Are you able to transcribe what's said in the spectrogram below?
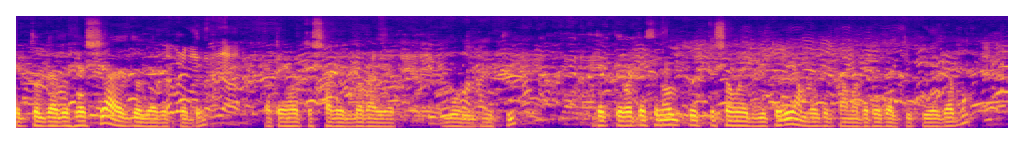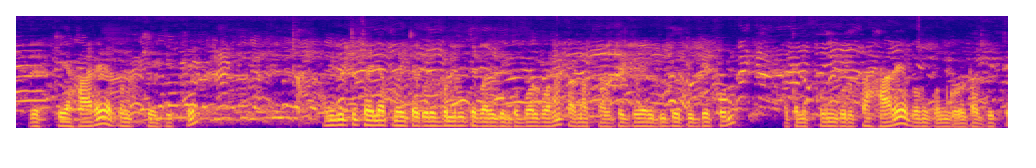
একদল যাবে হেসে আর একদল যাবে খেতে এটাই হচ্ছে সারের লড়াইয়ের মূল নীতি। দেখতে পাচ্ছেন অল্প একটু সময়ের ভিতরেই আমরা কিন্তু আমাদের রেজাল্টটি পেয়ে যাব যে কে হারে এবং কে। জিতে আমি কিন্তু চাইলে আপনার এটা করে বলে দিতে পারি, কিন্তু বলব না, কারণ আপনারা এর ভিডিওটি দেখুন এখানে কোন গরুটা হারে এবং কোন গরুটা জিতে।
